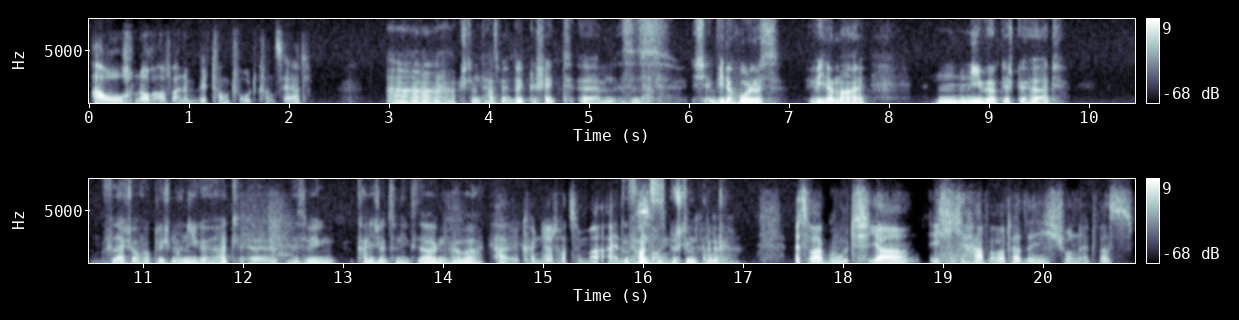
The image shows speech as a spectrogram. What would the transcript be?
auch noch auf einem Betontod-Konzert. Ah, stimmt, hast mir ein Bild geschickt. Ähm, es ist, ja. Ich wiederhole es wieder mal. Nie wirklich gehört vielleicht auch wirklich noch nie gehört. Äh, deswegen kann ich dazu nichts sagen. Aber, aber wir können ja trotzdem mal einen. Du fandest Song es bestimmt gut. Es war gut, ja. Ich habe aber tatsächlich schon etwas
